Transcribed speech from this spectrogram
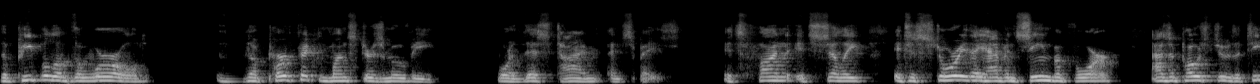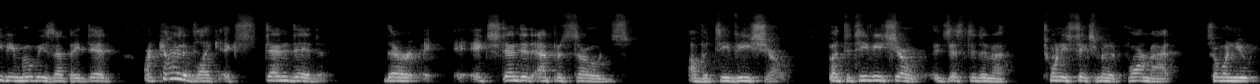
the people of the world the perfect Munsters movie for this time and space. It's fun, it's silly, it's a story they haven't seen before, as opposed to the TV movies that they did are kind of like extended, they're extended episodes of a TV show. But the TV show existed in a 26 minute format. So when you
